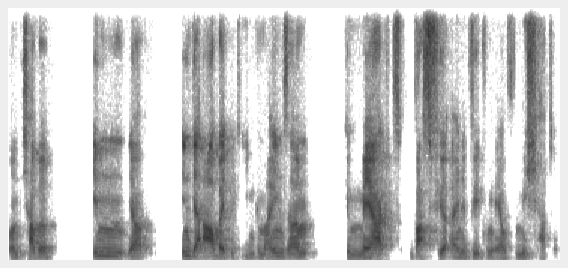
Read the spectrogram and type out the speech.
und ich habe in, ja, in der Arbeit mit ihm gemeinsam gemerkt, was für eine Wirkung er auf mich hatte.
